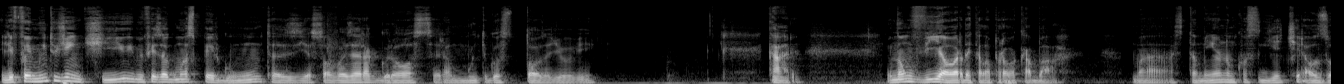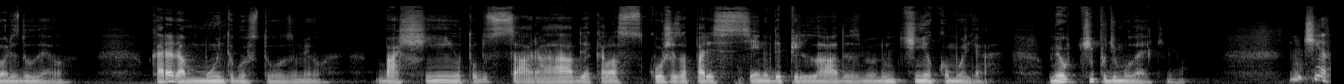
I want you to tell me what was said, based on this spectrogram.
Ele foi muito gentil e me fez algumas perguntas e a sua voz era grossa, era muito gostosa de ouvir. Cara, eu não vi a hora daquela prova acabar mas também eu não conseguia tirar os olhos do Léo. O cara era muito gostoso, meu. Baixinho, todo sarado e aquelas coxas aparecendo depiladas, meu. Não tinha como olhar. O meu tipo de moleque, meu. Não tinha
